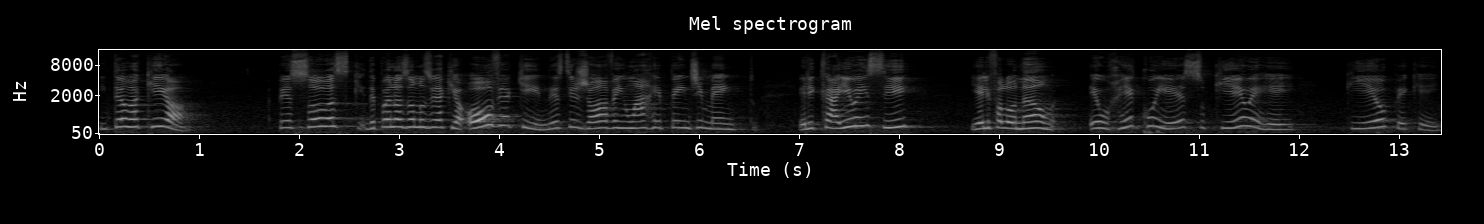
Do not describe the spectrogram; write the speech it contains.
Então, aqui, ó, Pessoas que. Depois nós vamos ver aqui, ó, houve aqui, nesse jovem, um arrependimento. Ele caiu em si e ele falou: Não, eu reconheço que eu errei, que eu pequei.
